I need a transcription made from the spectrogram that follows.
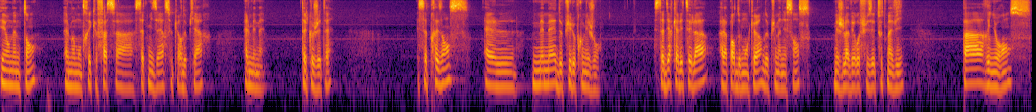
Et en même temps, elle m'a montré que face à cette misère, ce cœur de pierre, elle m'aimait, tel que j'étais. Et cette présence, elle m'aimait depuis le premier jour. C'est-à-dire qu'elle était là, à la porte de mon cœur, depuis ma naissance, mais je l'avais refusée toute ma vie, par ignorance,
